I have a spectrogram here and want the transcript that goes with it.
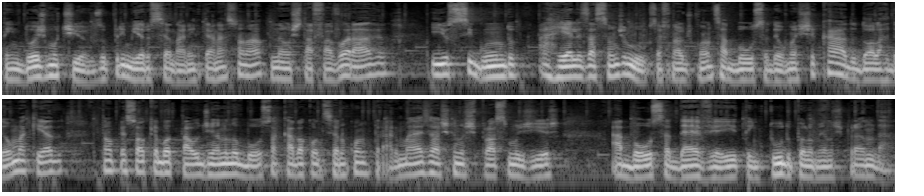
tem dois motivos. O primeiro, o cenário internacional, que não está favorável, e o segundo, a realização de lucros. Afinal de contas, a bolsa deu uma esticada, o dólar deu uma queda, então o pessoal quer botar o dinheiro no bolso, acaba acontecendo o contrário. Mas eu acho que nos próximos dias a bolsa deve aí, tem tudo pelo menos para andar.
